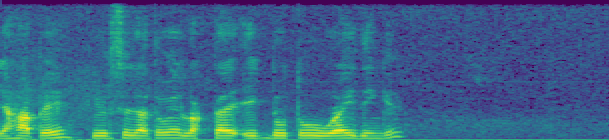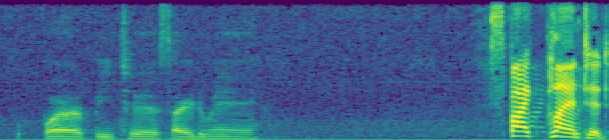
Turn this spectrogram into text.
यहाँ पे फिर से जाते हुए लगता है एक दो तो उड़ा ही देंगे ऊपर पीछे साइड में Spike planted.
